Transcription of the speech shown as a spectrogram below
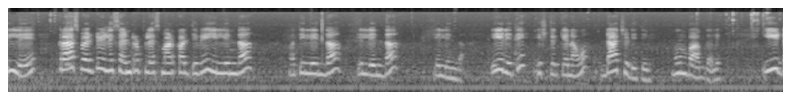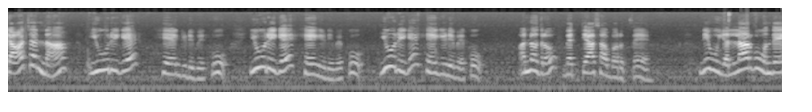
ಇಲ್ಲಿ ಕ್ರಾಸ್ ಬೆಲ್ಟು ಇಲ್ಲಿ ಸೆಂಟ್ರ್ ಪ್ಲೇಸ್ ಮಾಡ್ಕೊಳ್ತೀವಿ. ಇಲ್ಲಿಂದ, ಮತ್ತು ಇಲ್ಲಿಂದ ಇಲ್ಲಿಂದ ಇಲ್ಲಿಂದ. ಈ ರೀತಿ ಇಷ್ಟಕ್ಕೆ ನಾವು ಡಾಚ್ ಹಿಡಿತೀವಿ ಮುಂಭಾಗದಲ್ಲಿ. ಈ ಡಾಚನ್ನು ಇವರಿಗೆ ಹೇಗಿಡಬೇಕು ಇವರಿಗೆ ಹೇಗಿಡಿಬೇಕು ಇವರಿಗೆ ಹೇಗಿಡಿಬೇಕು ಅನ್ನೋದ್ರ ವ್ಯತ್ಯಾಸ ಬರುತ್ತೆ. ನೀವು ಎಲ್ಲರಿಗೂ ಒಂದೇ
